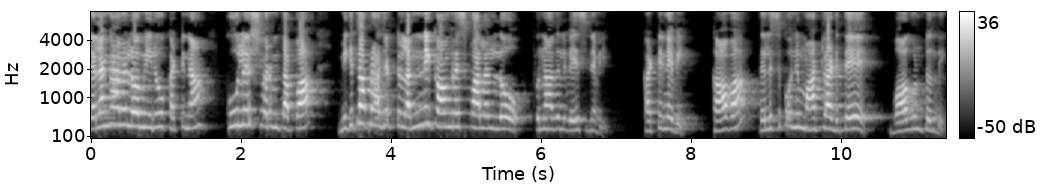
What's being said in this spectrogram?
తెలంగాణలో మీరు కట్టిన కూలేశ్వరం తప్ప మిగతా ప్రాజెక్టులన్నీ కాంగ్రెస్ పాలనలో పునాదులు వేసినవి కట్టినవి. కావా? తెలుసుకొని మాట్లాడితే బాగుంటుంది.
